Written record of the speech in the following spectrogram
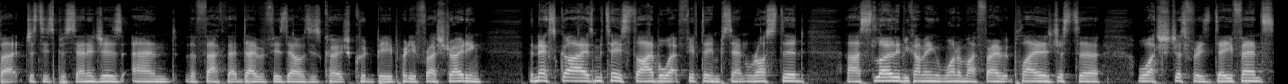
but just his percentages and the fact that David Fizdale is his coach could be pretty frustrating. The next guy is Matisse Thybulle at 15% rostered, uh, slowly becoming one of my favourite players just to watch just for his defense.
